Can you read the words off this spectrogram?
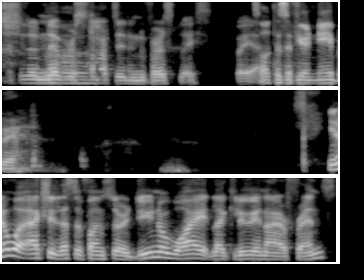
should have never Uh. started in the first place. But yeah, It's all because of your neighbor. you know what? Actually, that's a fun story. Do you know why, like, Louis and I are friends?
